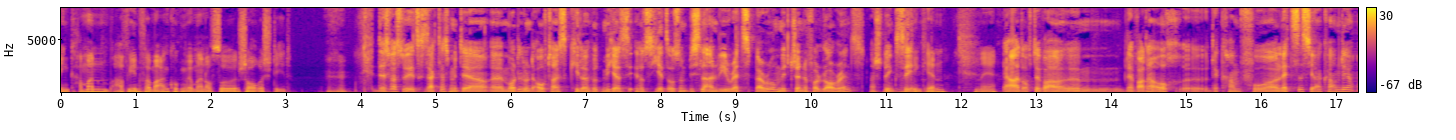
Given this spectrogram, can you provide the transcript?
Den kann man auf jeden Fall mal angucken, wenn man auf so Genre steht. Das, was du jetzt gesagt hast mit der äh, Model- und Auftragskiller, hört mich jetzt, hört sich jetzt auch so ein bisschen an wie Red Sparrow mit Jennifer Lawrence. Hast du den gesehen? Den kennen? Nee. Ja, doch, der war, ähm, der war da auch, äh, der kam vor, letztes Jahr kam der.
